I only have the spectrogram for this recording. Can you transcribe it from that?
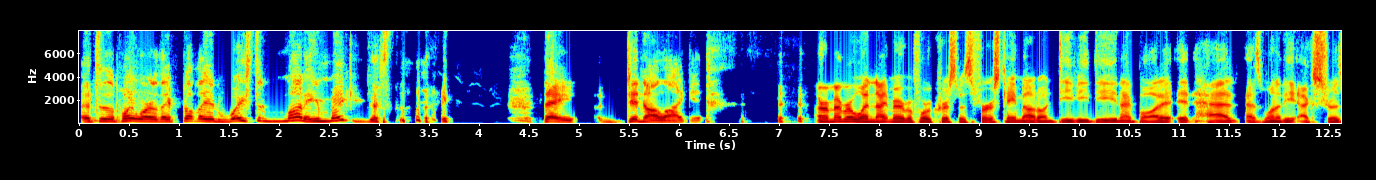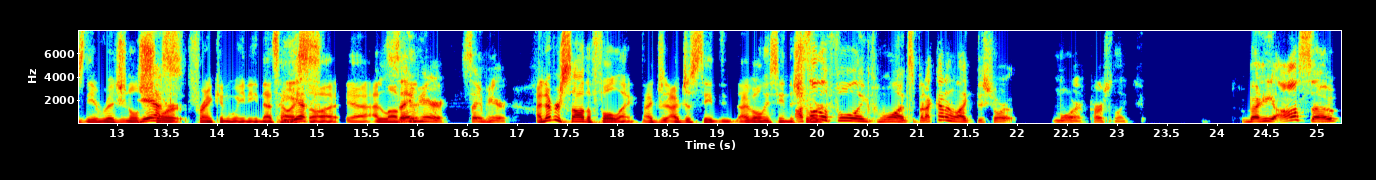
and to the point where they felt they had wasted money making this thing. they did not like it. I remember when Nightmare Before Christmas first came out on DVD and I bought it. It had as one of the extras the original Yes. short Frankenweenie. That's how Yes. I saw it. Yeah, I love it. Same here. Same here. I never saw the full length. I just, I just seen. The, I've only seen the I short. saw the full length once, but I kind of like the short more personally. But he also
